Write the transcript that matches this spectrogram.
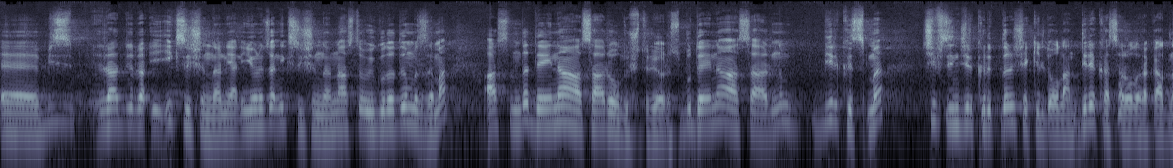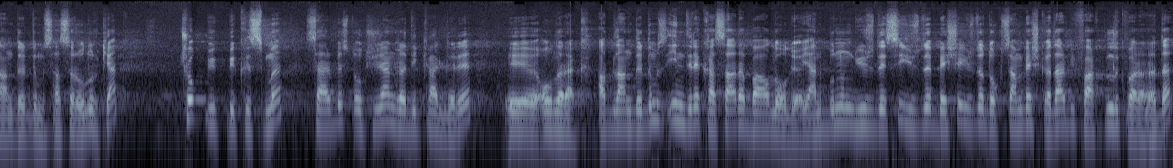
e, biz radyo X ışınlarını yani iyonizan X ışınlarını hasta uyguladığımız zaman aslında DNA hasarı oluşturuyoruz. Bu DNA hasarının bir kısmı çift zincir kırıkları şekilde olan direkt hasar olarak adlandırdığımız hasar olurken çok büyük bir kısmı serbest oksijen radikalleri e, olarak adlandırdığımız indirekt hasara bağlı oluyor. Yani bunun yüzdesi yüzde beşe yüzde 95 kadar bir farklılık var arada.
